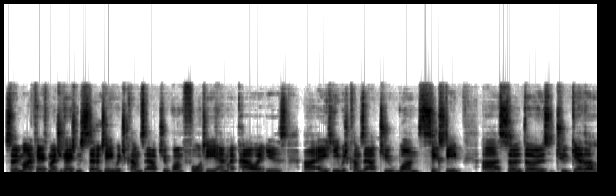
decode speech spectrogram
So in my case, my education is 70, which comes out to 140, and my power is uh, 80, which comes out to 160. Uh, so those together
